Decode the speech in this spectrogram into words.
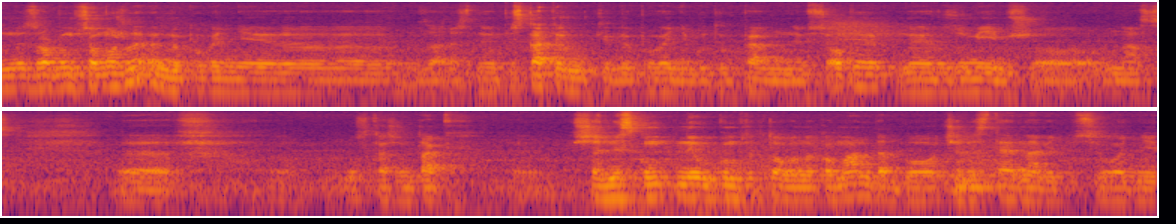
Ми зробимо все можливе, ми повинні е, зараз не опускати руки, ми повинні бути впевнені в собі. Ми розуміємо, що у нас, е, ну скажімо так, ще не ском- укомплектована команда, бо через те навіть сьогодні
